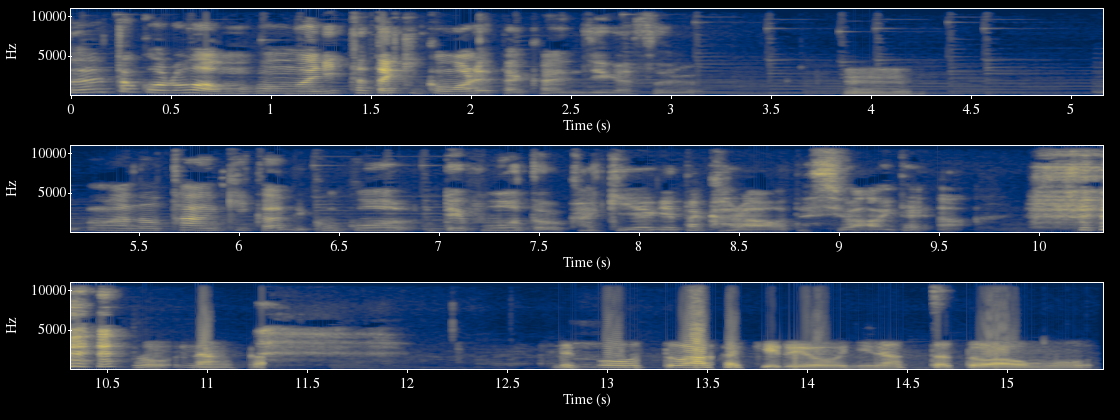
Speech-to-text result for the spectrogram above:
そういうところはもうほんまに叩き込まれた感じがするうん。あの短期間でここレポートを書き上げたから私はみたいなそう、なんか、レポートは書けるようになったとは思う。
